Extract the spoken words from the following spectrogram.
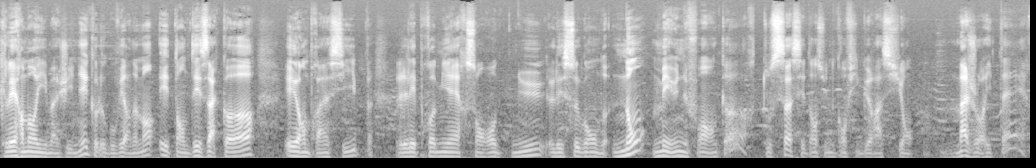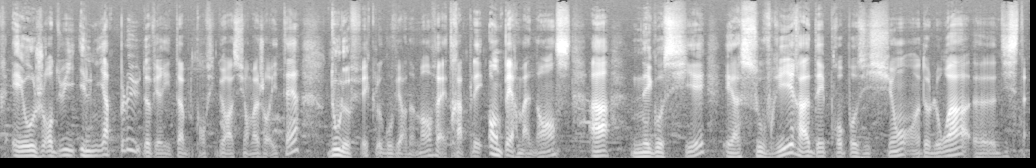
clairement imaginer que le gouvernement est en désaccord et en principe, les premières sont retenues, les secondes non, mais une fois encore, tout ça c'est dans une configuration majoritaire, et aujourd'hui il n'y a plus de véritable configuration majoritaire, d'où le fait que le gouvernement va être appelé en permanence à négocier et à s'ouvrir à des propositions de loi euh, distinctes.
